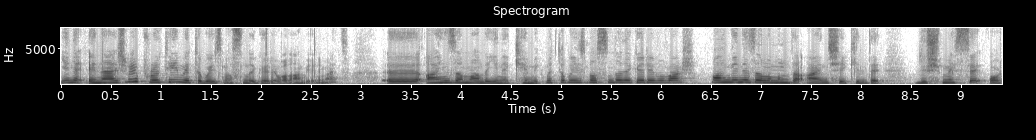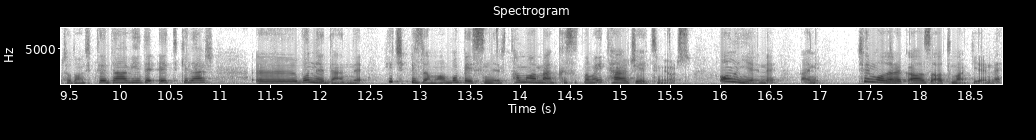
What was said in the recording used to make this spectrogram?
yine enerji ve protein metabolizmasında görev alan bir element. Ee, aynı zamanda yine kemik metabolizmasında da görevi var. Manganez alımında aynı şekilde düşmesi ortodontik tedaviyi de etkiler. Ee, bu nedenle hiçbir zaman bu besinleri tamamen kısıtlamayı tercih etmiyoruz. Onun yerine hani tüm olarak ağza atmak yerine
